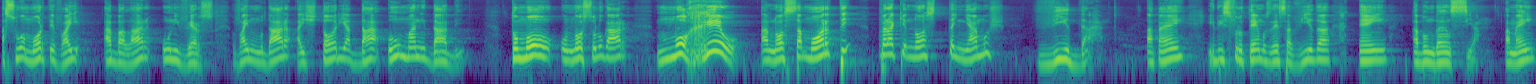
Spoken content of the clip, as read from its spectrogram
A sua morte vai abalar o universo, vai mudar a história da humanidade. Tomou o nosso lugar, morreu a nossa morte para que nós tenhamos vida. Amém? E desfrutemos dessa vida em abundância. Amém?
